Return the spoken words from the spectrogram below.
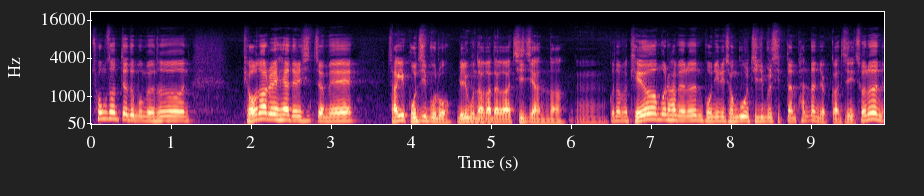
총선 때도 보면은 변화를 해야 될 시점에 자기 고집으로 밀고 나가다가 지지 않나. 네. 그다음에 계엄을 하면은 본인이 전국을 뒤집을 수 있다는 판단력까지 저는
